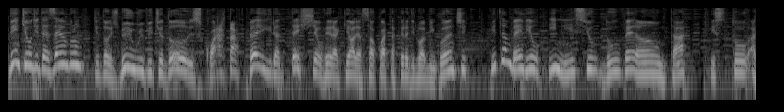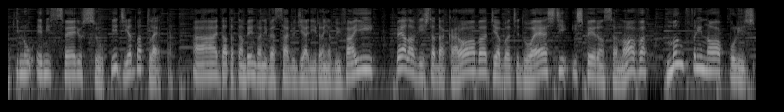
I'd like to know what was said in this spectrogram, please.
21 de dezembro de 2022, quarta-feira. Deixa eu ver aqui, olha só, quarta-feira de lua minguante e também, viu, início do verão, tá? Estou aqui no hemisfério sul e dia do atleta. A data também do aniversário de Ariranha do Ivaí, Bela Vista da Caroba, Diamante do Oeste, Esperança Nova, Manfrinópolis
